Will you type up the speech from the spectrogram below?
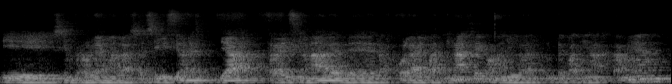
y sin problema las exhibiciones ya tradicionales de la escuela de patinaje con ayuda del club de patinaje también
